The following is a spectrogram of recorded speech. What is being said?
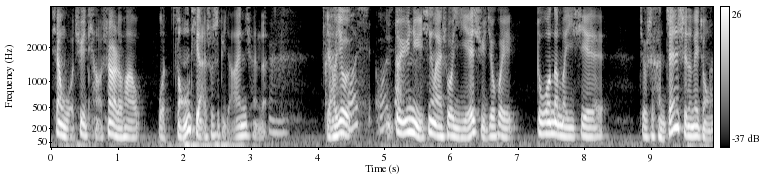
像我去挑事儿的话，我总体来说是比较安全的，然后又我想我想。对于女性来说，也许就会多那么一些，就是很真实的那种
